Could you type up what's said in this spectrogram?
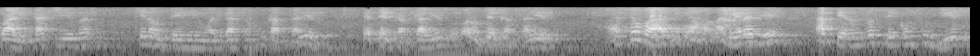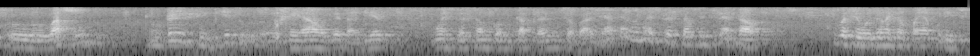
qualitativa que não tem nenhuma ligação com o capitalismo. Eu tenho capitalismo ou não tenho capitalismo? A selvagem é uma maneira de apenas você confundir o, o assunto. Não tem sentido real, verdadeiro, uma expressão como capitalismo selvagem. É apenas uma expressão sentimental que você usa na campanha política.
